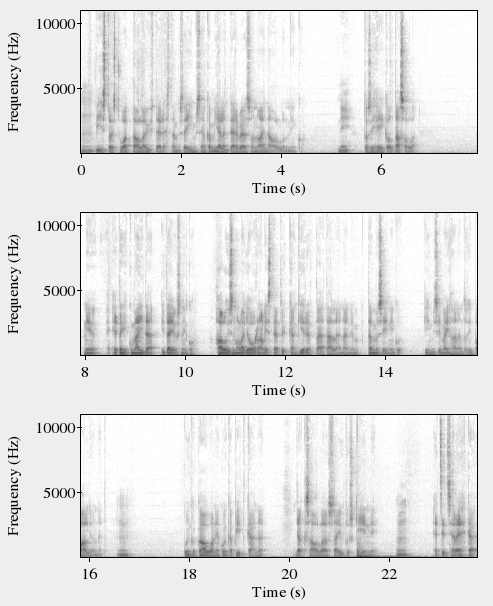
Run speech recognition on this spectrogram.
Mm. 15 vuotta olla yhteydessä tämmöiseen ihmiseen, jonka mielenterveys on aina ollut niin kuin Niin. tosi heikolla tasolla. Niin etenkin kun mä itse just niin kuin haluaisin olla journalisti ja tykkään kirjoittaa ja tälleen näin, niin tämmöisiä niin kuin ihmisiä mä ihailen tosi paljon, että Mm. kuinka kauan ja kuinka pitkään ne jaksaa olla jossain jutussa kiinni. Mm. Että sitten siellä ehkä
